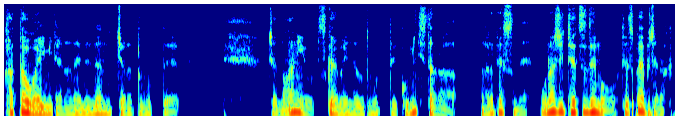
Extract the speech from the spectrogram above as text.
買った方がいいみたいなね、値段になっちゃうなと思って、じゃあ何を使えばいいんだろうと思って、こう見てたら、あれですね。同じ鉄でも、鉄パイプじゃなくて、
